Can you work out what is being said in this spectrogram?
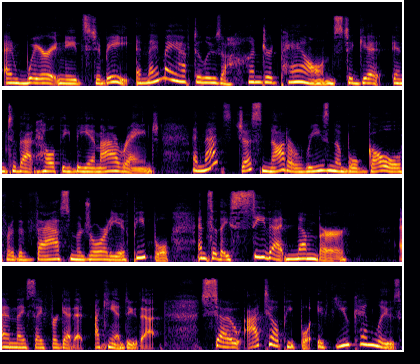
and where it needs to be, and they may have to lose a hundred pounds to get into that healthy BMI range, and that's just not a reasonable goal for the vast majority of people. And so they see that number and they say, forget it. I can't do that. So I tell people if you can lose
